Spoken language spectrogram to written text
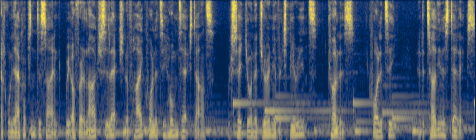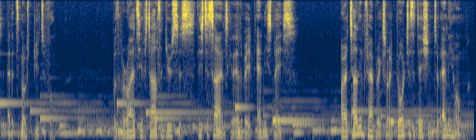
At Rune Jakobsen Design, we offer a large selection of high quality home textiles, which take you on a journey of experience, colors, quality, and Italian aesthetics at its most beautiful. With a variety of styles and uses, these designs can elevate any space. Our Italian fabrics are a gorgeous addition to any home,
